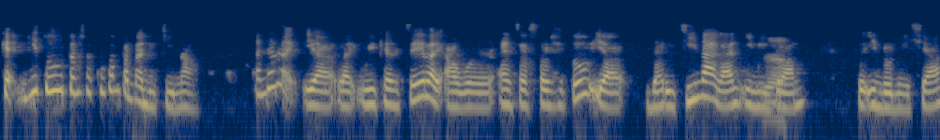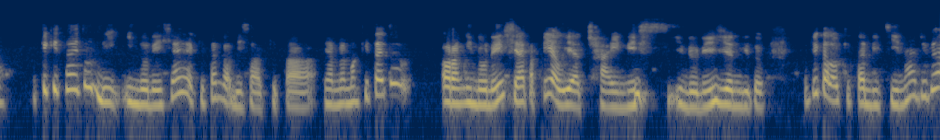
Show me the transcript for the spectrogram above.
kayak gitu. Terus aku kan pernah di Cina. And then like yeah, like we can say like our ancestors itu ya dari Cina kan, imigran. Yeah ke Indonesia. Tapi kita itu di Indonesia ya kita nggak bisa kita ya memang kita itu orang Indonesia tapi ya we are Chinese Indonesian gitu. Tapi kalau kita di Cina juga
